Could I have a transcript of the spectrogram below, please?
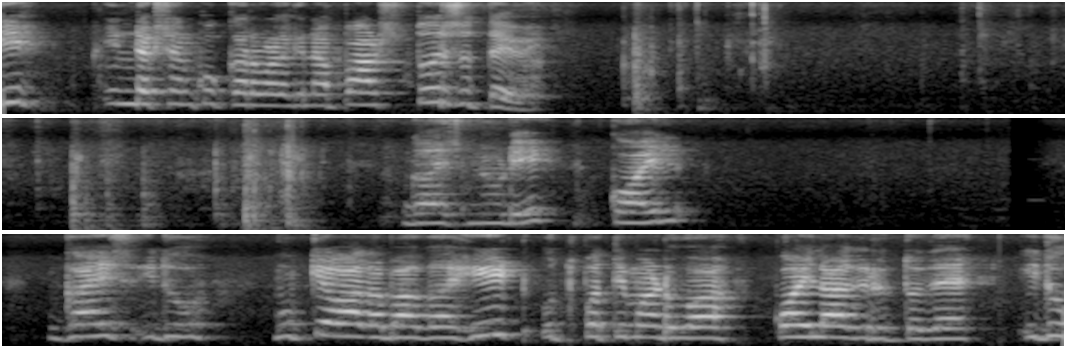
ಈ ಇಂಡಕ್ಷನ್ ಕುಕ್ಕರ್ ಒಳಗಿನ ಪಾರ್ಟ್ಸ್ ತೋರಿಸುತ್ತೇವೆ. ಗಾಯ್ಸ್ ನೋಡಿ ಕಾಯಿಲ್ ಗಾಯ್ಸ್ ಇದು ಮುಖ್ಯವಾದ ಭಾಗ ಹೀಟ್ ಉತ್ಪತ್ತಿ ಮಾಡುವ ಕಾಯಿಲ್ ಆಗಿರುತ್ತದೆ. ಇದು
